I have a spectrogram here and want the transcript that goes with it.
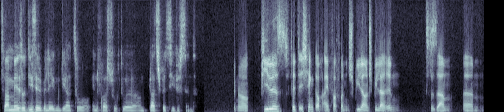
es waren mehr so diese Überlegungen, die halt so Infrastruktur und platzspezifisch sind. Genau. Vieles, finde ich, hängt auch einfach von den Spielern und Spielerinnen zusammen ähm,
